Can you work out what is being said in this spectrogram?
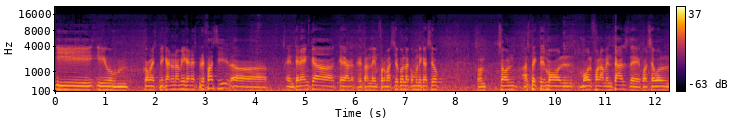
i, i um, com explicant una mica en el prefaci eh, entenem que, que, que tant la informació com la comunicació són, són aspectes molt, molt fonamentals de qualsevol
